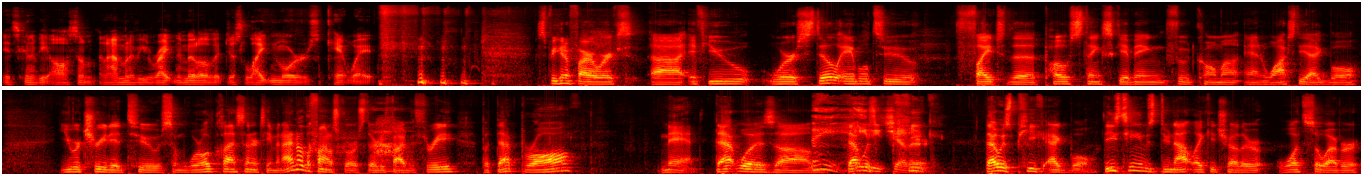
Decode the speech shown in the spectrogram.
It's going to be awesome, and I'm going to be right in the middle of it, just lighting mortars. Can't wait. Speaking of fireworks, uh, if you were still able to fight the post Thanksgiving food coma and watch the Egg Bowl, you were treated to some world class entertainment. I know the final score was 35 to 3, but that brawl, man, that was um, that was each peak, other. That was peak Egg Bowl. These teams do not like each other whatsoever.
